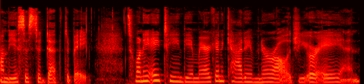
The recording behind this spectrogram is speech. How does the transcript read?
on the assisted death debate. In 2018, the American Academy of Neurology, or AAN,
